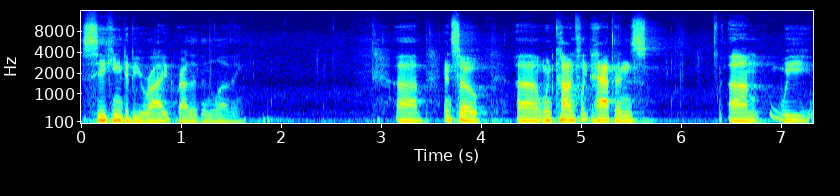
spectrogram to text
seeking to be right rather than loving. Uh, and so uh, when conflict happens, um, we,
